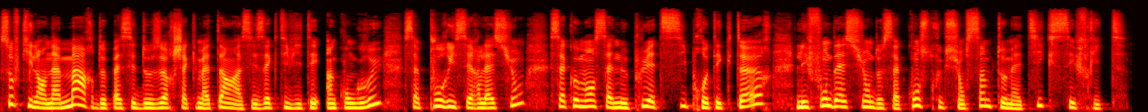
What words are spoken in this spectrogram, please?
Sauf qu'il en a marre de passer deux heures chaque matin à ses activités incongrues, ça pourrit ses relations, ça commence à ne plus être si protecteur, les fondations de sa construction symptomatique s'effritent.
